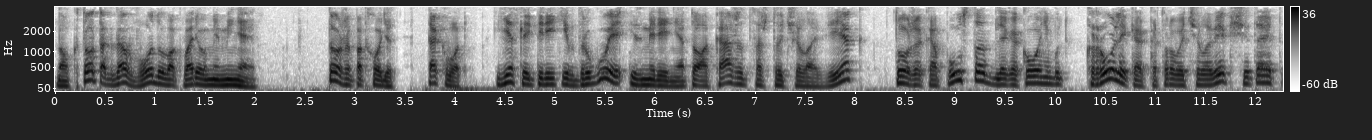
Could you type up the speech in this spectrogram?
но кто тогда воду в аквариуме меняет? Тоже подходит. Так вот, если перейти в другое измерение, то окажется, что человек тоже капуста для какого-нибудь кролика, которого человек считает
